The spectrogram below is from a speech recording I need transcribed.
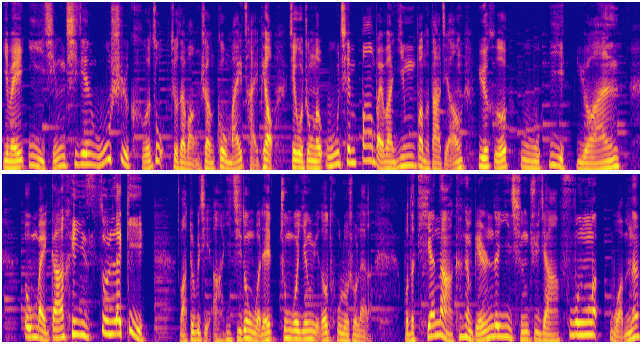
因为疫情期间无事可做，就在网上购买彩票，结果中了五千八百万英镑的大奖，约合五亿元。Oh my god, he is so lucky！哇，对不起啊，一激动我这中国英语都吐露出来了。我的天哪！看看别人的疫情居家，富翁了，我们呢？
